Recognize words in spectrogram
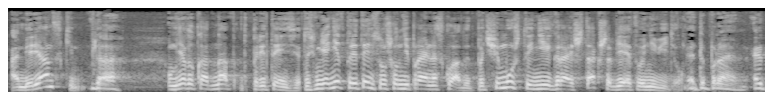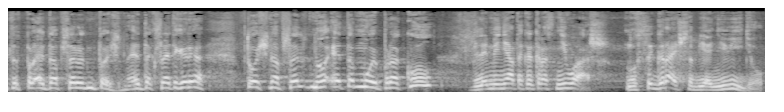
а мирянским, Да. у меня только одна претензия. То есть у меня нет претензий, потому что он неправильно складывает. Почему же ты не играешь так, чтобы я этого не видел? Это правильно. Это, это абсолютно точно. Это, кстати говоря, точно абсолютно. Но это мой прокол. Для меня это как раз не ваш. Ну сыграй, чтобы я не видел.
